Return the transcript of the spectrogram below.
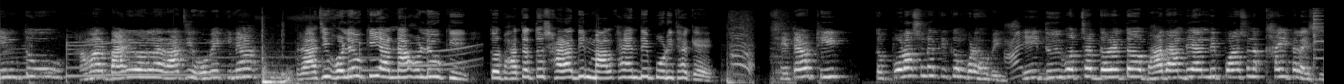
কিন্তু আমার বাড়িওয়ালা রাজি হবে কিনা রাজি হলেও কি আর না হলেও কি? তোর ভাতা তো সারাদিন মাল খায়ান দিয়ে পড়ি থাকে। সেটাও ঠিক তো পড়াশোনা কীরকম করে হবে? এই দুই বছর ধরে তো ভাত আন্দি আন্দি পড়াশোনা খাই ফেলাইছি।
